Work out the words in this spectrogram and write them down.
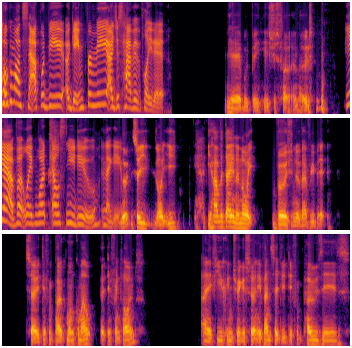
Pokemon Snap would be a game for me. I just haven't played it. Yeah, it would be. It's just photo mode. Yeah, but like, what else do you do in that game? So you, like you you have a day and a night version of every bit. So different Pokemon come out at different times. And if you can trigger certain events, they do different poses,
